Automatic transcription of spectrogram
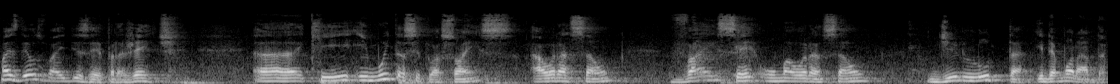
Mas Deus vai dizer para a gente uh, que em muitas situações a oração vai ser uma oração de luta e demorada,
